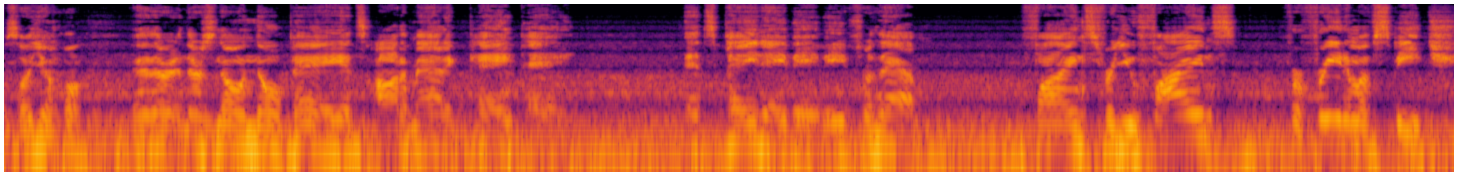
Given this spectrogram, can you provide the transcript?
So you there, there's no no pay. It's automatic pay pay. It's payday, baby, for them. Fines for you. Fines for freedom of speech.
